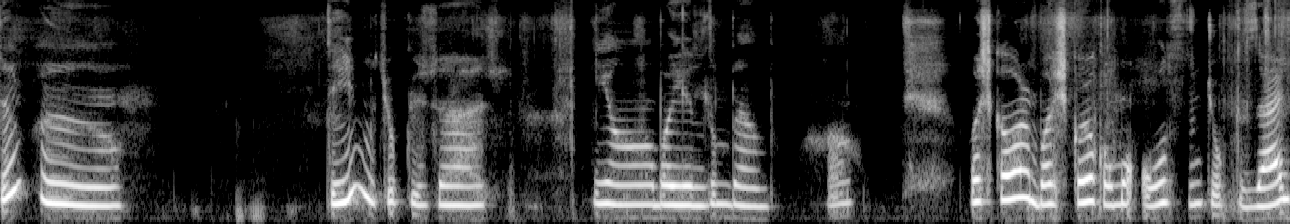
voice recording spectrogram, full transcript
Değil mi? Değil mi? Çok güzel. Ya bayıldım ben buna. Başka var mı? Başka yok ama olsun çok güzel.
